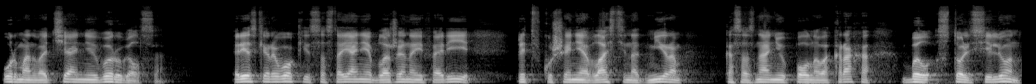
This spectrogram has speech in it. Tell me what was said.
Урман в отчаянии выругался. Резкий рывок из состояния блаженной эйфории, предвкушения власти над миром – к осознанию полного краха был столь силен,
